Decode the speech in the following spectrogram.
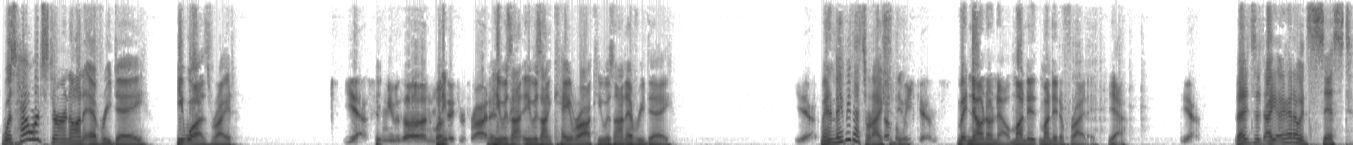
Was Howard Stern on every day? He was, right? Yes, and he was on Monday he- through Friday. He was on. He was on K Rock. He was on every day. Yeah, Man, maybe that's what I should the do. weekends. But no, no, no. Monday, Monday to Friday. Yeah. Yeah. That's I, I got to insist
